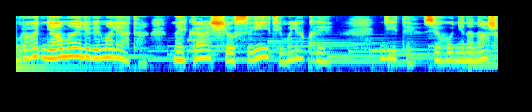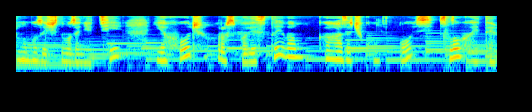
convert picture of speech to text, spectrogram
дня, мої любі малята, найкращі у світі малюки. Діти, сьогодні на нашому музичному занятті я хочу розповісти вам казочку. Ось слухайте.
